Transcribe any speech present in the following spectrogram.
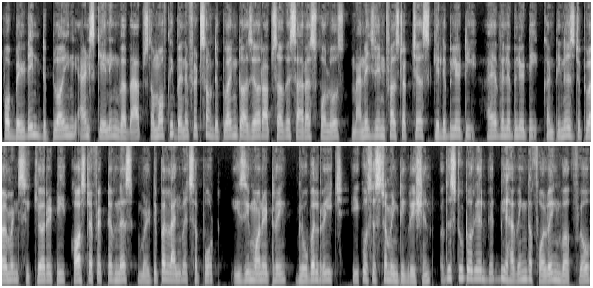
for building, deploying, and scaling web apps. Some of the benefits of deploying to Azure App Service are as follows. Managed infrastructure, scalability, high availability, continuous deployment, security, cost effectiveness, multiple language support, easy monitoring, global reach, ecosystem integration. This tutorial will be having the following workflow.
